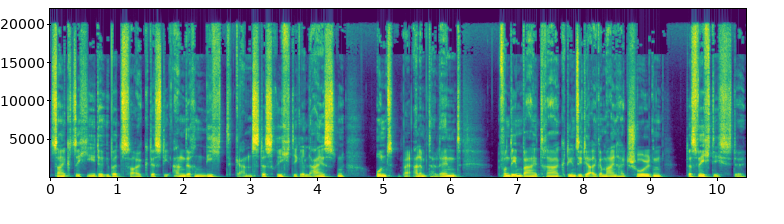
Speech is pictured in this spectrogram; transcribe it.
zeigt sich jeder überzeugt, dass die anderen nicht ganz das Richtige leisten und bei allem Talent, von dem Beitrag, den sie der Allgemeinheit schulden, das Wichtigste,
